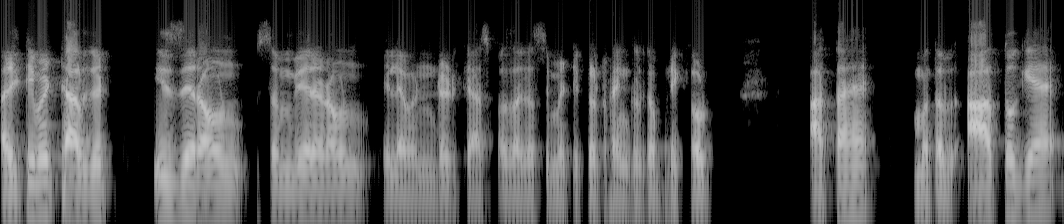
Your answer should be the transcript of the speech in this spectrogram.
ultimate target is around somewhere around 1100 के आसपास अगर सिमेट्रिकल ट्रायंगल का ब्रेकआउट आता है मतलब आ तो गया है,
